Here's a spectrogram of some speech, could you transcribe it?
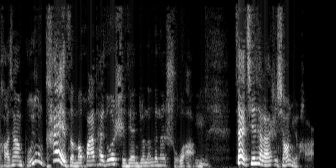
好像不用太怎么花太多时间，你就能跟他熟啊。嗯再接下来是小女孩儿，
